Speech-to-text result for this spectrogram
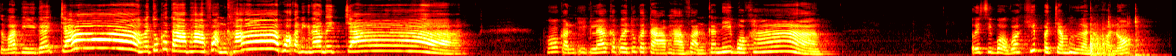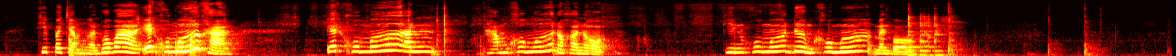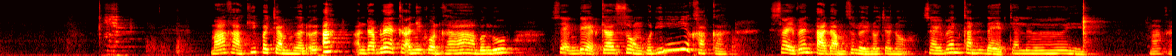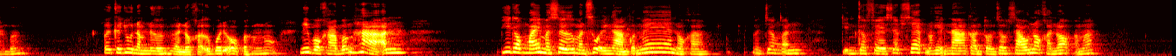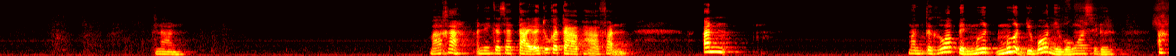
สวัสดีเด้อจ้าไปตุ๊กตาพาฝันค่ะพอกันอีกแล้วเด้อจ้าพอกันอีกแล้วกับเอ้ยตุ๊กตาพาฝันกันนี่บัวค่ะ เอ้ยสิบอกว่าคลิปประจำเหือนเนาะค่ะเนาะคลิปประจำเหือน เพราะว่าเอ็ดคู่มือค่ะ เอ็ดคู่มืออันทำคู่มือเนาะค่ะเนาะกินคู่มือดื่มคู่มือแม่นบอก มาค่ะคลิประจำเหือนเอ้ยอะอันดับแรกก็อันนี้ก่อนค่ะ เบิ่งดูแสงแดดก็ส่องพอดีค่ะกะใส่แว่นตาดำซะเลยเนาะจ้ะเนาะใส่แว่นกันแดดจ้ะเลย มาค่ะเบิ่งเอ้ก็อยู่นำเนือเหือนเนาะค่ะเออบ่ได้ออกไปข้างนอก นี่บ่ค่ะเบิ่งหาอัน พี่ดอกไม้มาเสิร์มันสวยงามก่อนแม่เนาะค่ะ มันจังอันกินกาแฟแซ่บๆเนาะเห็นนากันตอนเช้าๆเนาะค่ะเนาะเอามานั่น มาค่ะ อันนี้ก็สไตล์ไอ้ตุ๊กตาผาฝัน อัน มันตือเขาว่าเป็นมืดมืดอยู่บ่นี่บอกว่าสิเลยอะ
